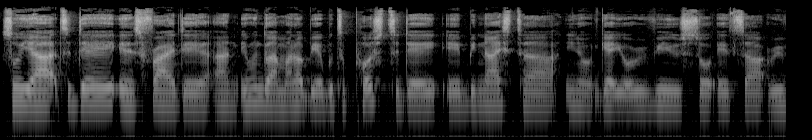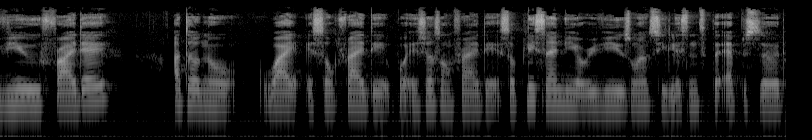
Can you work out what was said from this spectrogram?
so yeah, today is Friday, and even though I might not be able to post today, it'd be nice to you know get your reviews. So it's a review Friday. I don't know why it's on Friday, but it's just on Friday. So please send me your reviews once you listen to the episode,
